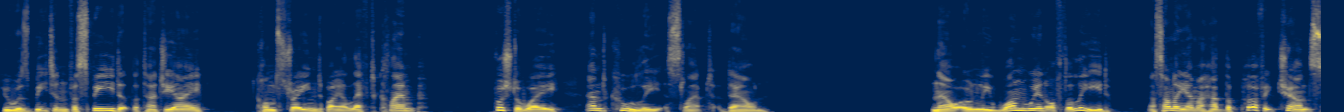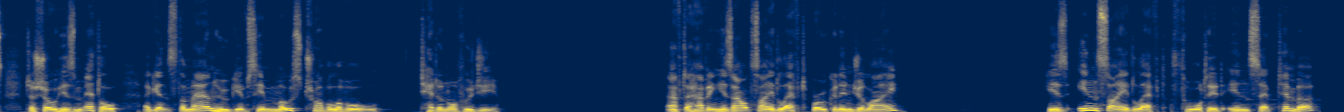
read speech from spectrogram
who was beaten for speed at the Tachiai, constrained by a left clamp, pushed away, and coolly slapped down. Now only one win off the lead, Asanoyama had the perfect chance to show his mettle against the man who gives him most trouble of all, Terunofuji. After having his outside left broken in July, his inside left thwarted in September,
